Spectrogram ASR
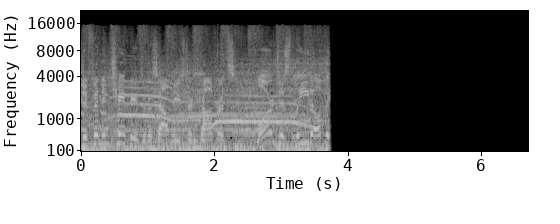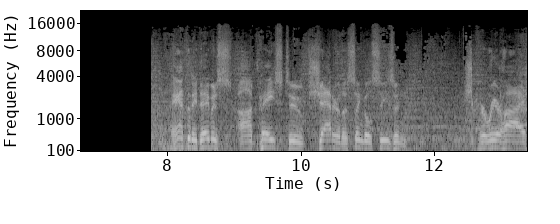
Defending champions of the Southeastern Conference. Largest lead of the Anthony Davis on pace to shatter the single season career high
